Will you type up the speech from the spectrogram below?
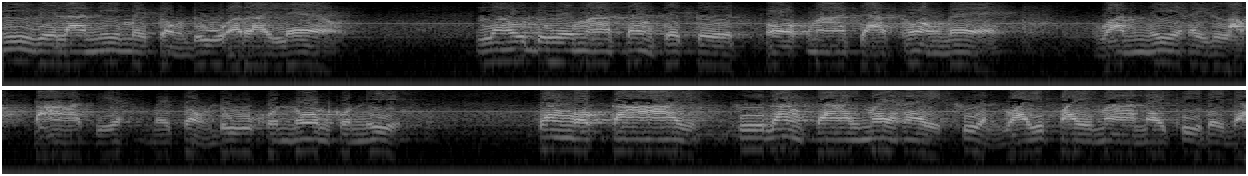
นี้เวลานี้ไม่ต้องดูอะไรแล้ว เราดูมาตั้งแต่เกิดออกมาจากท้องแม่ วันนี้ให้หลับ ตาเสีย ไม่ต้องดูคนโน้นคนนี้สงบกายคือร่างกายไม่ให้เคลื่อนไหวไปมาในที่ใด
